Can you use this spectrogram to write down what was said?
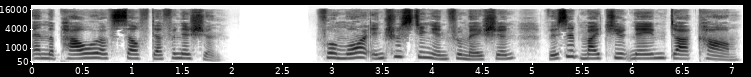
and the power of self-definition. For more interesting information, visit mycutename.com.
